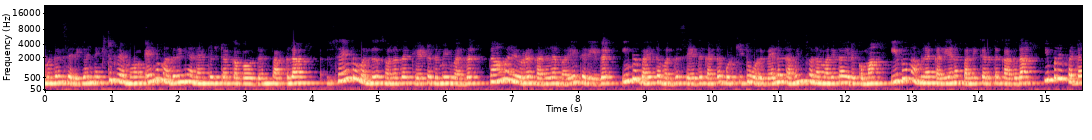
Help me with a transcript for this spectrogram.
மருமகள் சரிகள் நெக்ஸ்ட் பிரேமோ என்ன மாதிரியான ட்விஸ்ட் ஆக்க போகுதுன்னு பார்க்கலாம். சேது வந்து சொன்னதை கேட்டதுமே வந்து தாமரையோட கடலை பயம் தெரியுது. இந்த பயத்தை வந்து சேது கண்டுபிடிச்சிட்டு ஒருவேளை தமிழ் சொன்ன மாதிரி தான் இருக்குமா? இவன் நம்மளை கல்யாணம் பண்ணிக்கிறதுக்காக தான் இப்படிப்பட்ட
